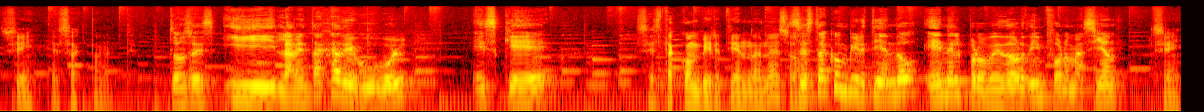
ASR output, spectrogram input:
sí, exactamente. Entonces, y la ventaja de Google es que Se está convirtiendo en eso. se está convirtiendo en el proveedor de información. Sí,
